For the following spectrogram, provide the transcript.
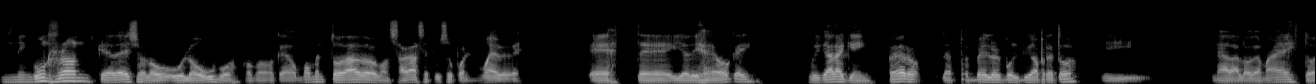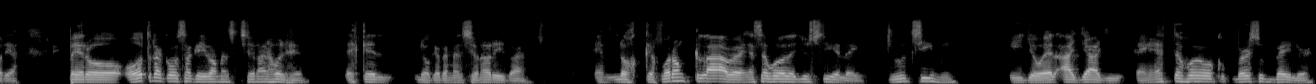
ningún run, que de hecho lo, lo, hubo, como que en un momento dado Gonzaga se puso por nueve. Este, y yo dije, ok, we got a game. Pero después Baylor volvió, apretó y nada, lo demás es historia. Pero otra cosa que iba a mencionar, Jorge, es que lo que te mencioné ahorita, en los que fueron clave en ese juego de UCLA, Drew Timmy y Joel Ayayi, en este juego versus Baylor,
